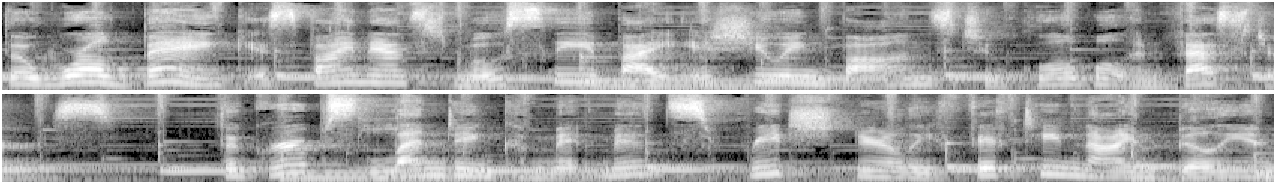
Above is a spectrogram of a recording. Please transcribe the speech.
The World Bank is financed mostly by issuing bonds to global investors. The group's lending commitments reached nearly $59 billion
